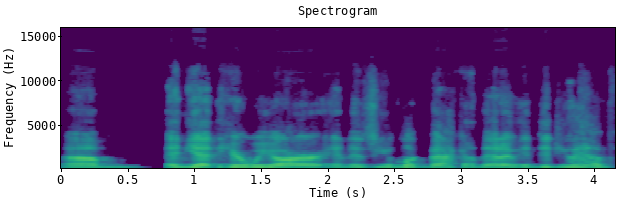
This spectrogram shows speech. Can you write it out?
um, and yet here we are and as you look back on that I mean, did you have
